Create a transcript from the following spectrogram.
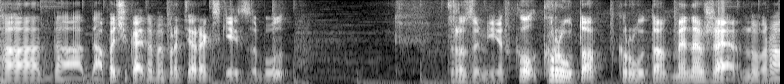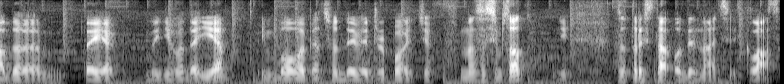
да, да, да. Почекайте, ми про T-Rex кейс забули. Зрозумів. Круто, круто. Мене вже ну, радує те, як мені видає. Імбова 509 джепоінтів. На за 700? Ні. За 311. Клас.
